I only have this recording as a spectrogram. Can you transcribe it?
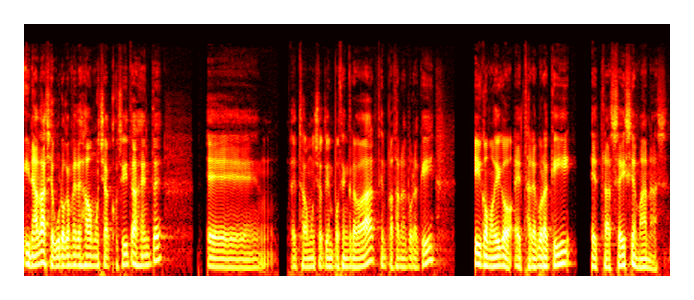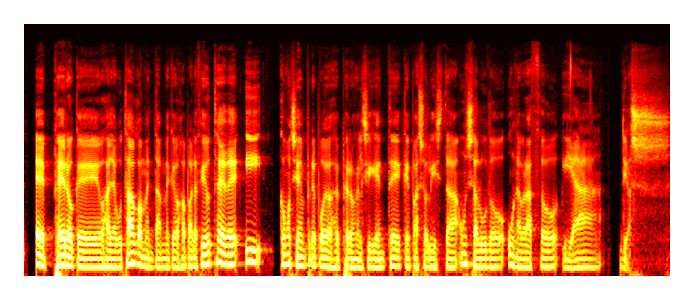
Y nada, seguro que me he dejado muchas cositas, gente. Eh, he estado mucho tiempo sin grabar, sin pasarme por aquí. Y como digo, estaré por aquí estas seis semanas. Espero que os haya gustado, comentadme qué os ha parecido a ustedes. Y como siempre, pues os espero en el siguiente que paso lista. Un saludo, un abrazo y adiós.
